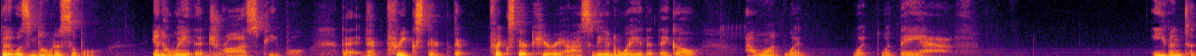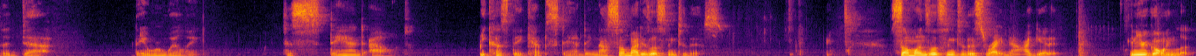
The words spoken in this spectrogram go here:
but it was noticeable in a way that draws people, that, that pricks their that pricks their curiosity in a way that they go, I want what what what they have. Even to the death, they were willing to stand out because they kept standing. Now somebody's listening to this. Someone's listening to this right now. I get it. And you're going, look,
